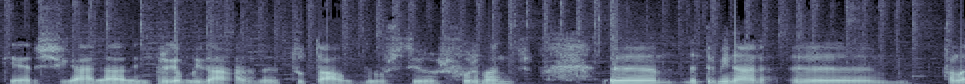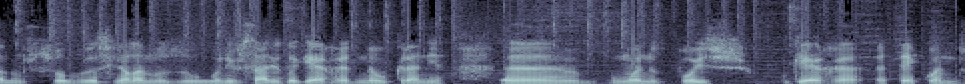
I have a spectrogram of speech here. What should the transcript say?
quer chegar à empregabilidade total dos seus formandos. Uh, a terminar, uh, falamos sobre, assinalamos o aniversário da guerra na Ucrânia. Uh, um ano depois, guerra até quando?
